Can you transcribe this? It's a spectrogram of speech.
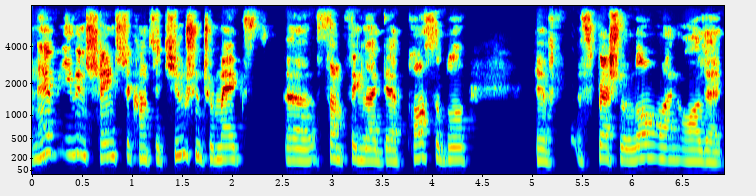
and have even changed the constitution to make uh, something like that possible, have a special law and all that.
